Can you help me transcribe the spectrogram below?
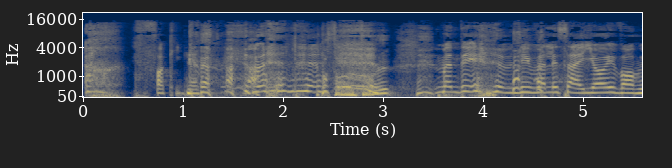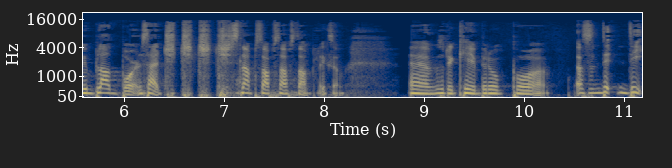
ja, fucking häst. men men det, är- det är väldigt så här, jag är ju van vid Bloodborne, så här, tch, tch, tch, snabbt, snabbt, snabbt, snabbt liksom. Eh, så det kan ju bero på, alltså det, det,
